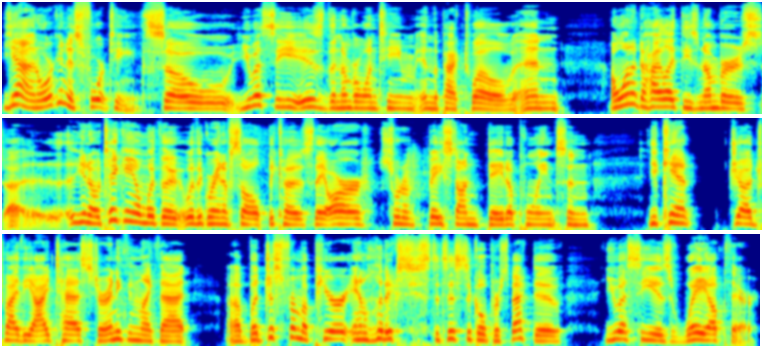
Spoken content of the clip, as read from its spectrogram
Yeah, and Oregon is 14th. So USC is the number one team in the Pac 12. And I wanted to highlight these numbers, uh, you know, taking them with a with a grain of salt because they are sort of based on data points, and you can't judge by the eye test or anything like that. Uh, but just from a pure analytics statistical perspective, USC is way up there,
